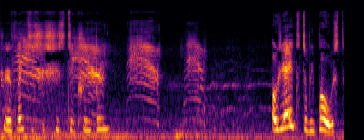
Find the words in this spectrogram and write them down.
She thinks she's too creepy. Oh, she hates to be posed.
